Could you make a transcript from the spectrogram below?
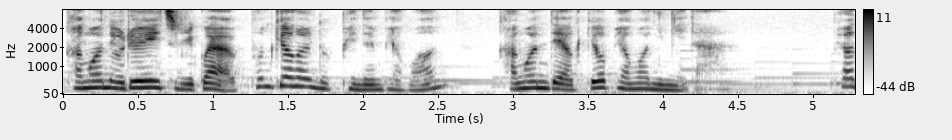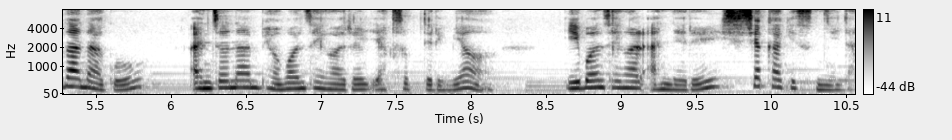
강원 의료의 질과 품격을 높이는 병원, 강원대학교 병원입니다. 편안하고 안전한 병원 생활을 약속드리며 입원 생활 안내를 시작하겠습니다.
